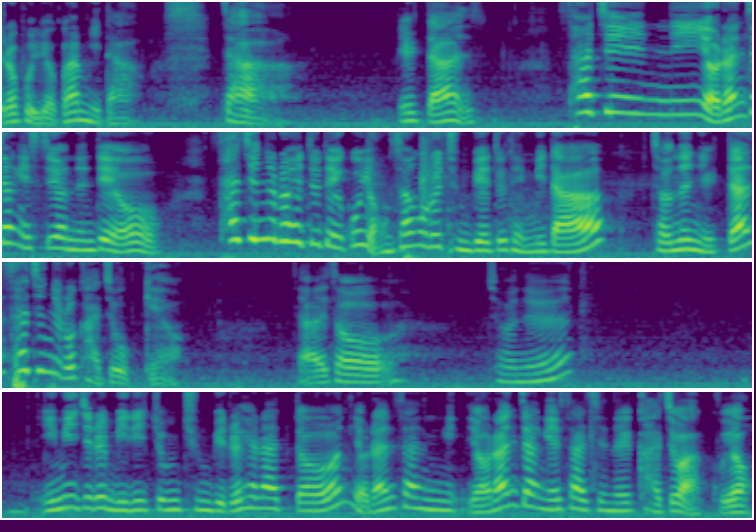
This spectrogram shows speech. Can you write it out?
만들어 보려고 합니다. 자, 일단 사진이 11장이 쓰였는데요. 사진으로 해도 되고 영상으로 준비해도 됩니다. 저는 일단 사진으로 가져올게요. 자, 그래서 저는 이미지를 미리 좀 준비를 해놨던 11장, 11장의 사진을 가져왔고요.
